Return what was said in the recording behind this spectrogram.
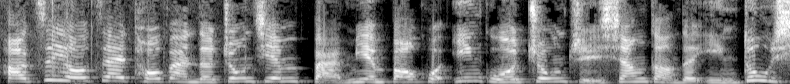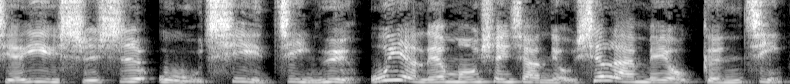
好，自由在头版的中间版面，包括英国终止香港的引渡协议，实施武器禁运，五眼联盟剩下纽西兰没有跟进。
